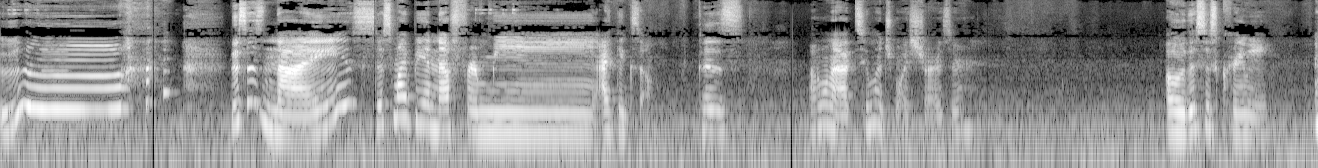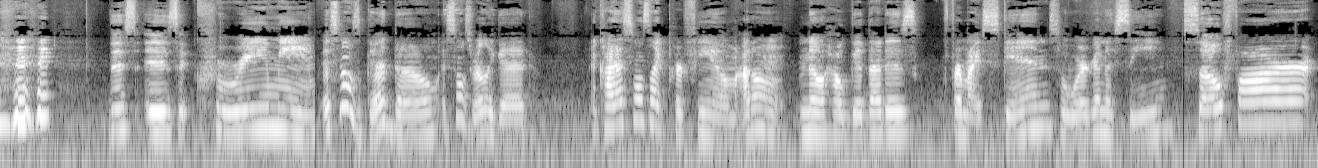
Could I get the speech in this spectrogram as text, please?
Ooh. this is nice. This might be enough for me. I think so. Because I don't want to add too much moisturizer. Oh, this is creamy. This is creamy. It smells good though. It smells really good. It kind of smells like perfume. I don't know how good that is for my skin, so we're gonna see. So far,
